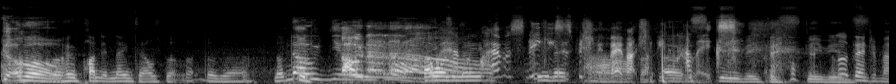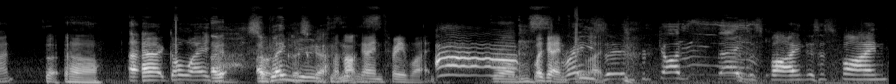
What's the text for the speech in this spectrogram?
Come I don't know on. who punted nine tails, but that does uh. Not No, good. you. Oh, no, no, no, That I wasn't have, me. I have a sneaky Leave suspicion it may ah. have actually been Oh, it's Alex. Stevie, 'cause Stevie Hello, is- Danger Man. So- oh. Uh, go away. I, ah, I blame let's you. go. 'cause We're not going three wide. Ron's. We're going three wide. Raisin, for God's sake. This is fine. This is fine.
